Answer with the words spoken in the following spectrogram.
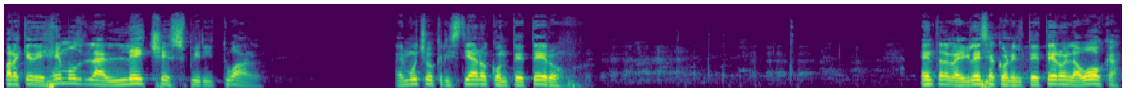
para que dejemos la leche espiritual. Hay mucho cristiano con tetero. Entra a la iglesia con el tetero en la boca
